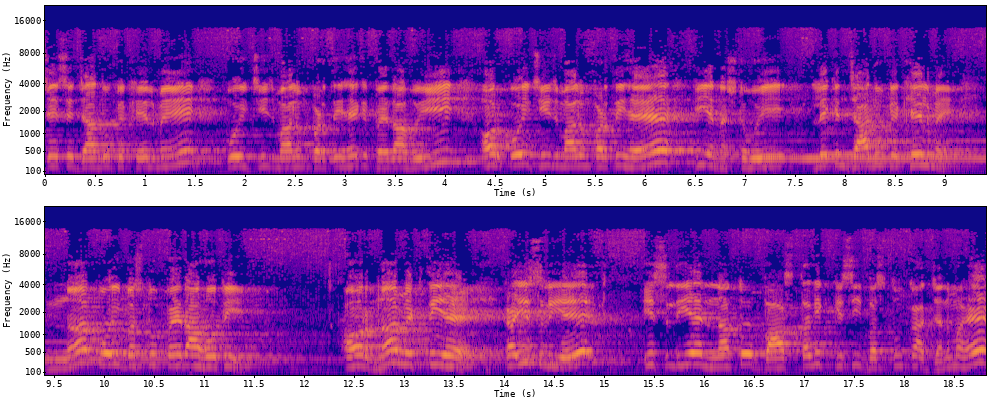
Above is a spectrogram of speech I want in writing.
जैसे जादू के खेल में कोई चीज़ मालूम पड़ती है कि पैदा हुई, और कोई चीज़ मालूम पड़ती है कि ये नष्ट हुई, लेकिन जादू के खेल में न कोई वस्तु पैदा होती और न मिटती है, का इसलिए इसलिए न तो वास्तविक किसी वस्तु का जन्म है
